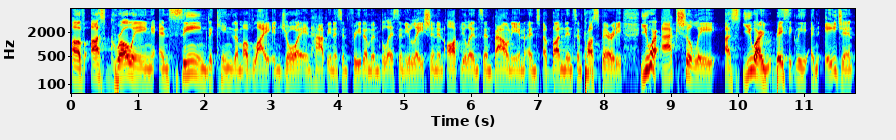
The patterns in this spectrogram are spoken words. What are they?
of us growing and seeing the kingdom of light and joy and happiness and freedom and bliss and elation and opulence and bounty and, and abundance and prosperity. You are actually, a, you are basically an agent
